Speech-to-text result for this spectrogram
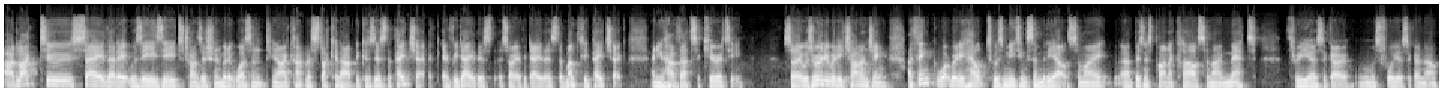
i'd like to say that it was easy to transition but it wasn't. You know i kind of stuck it out because there's the paycheck every day. There's sorry every day. There's the monthly paycheck and you have that security so it was really really challenging i think what really helped was meeting somebody else so my uh, business partner klaus and i met three years ago almost four years ago now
